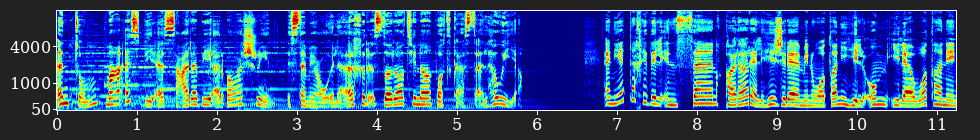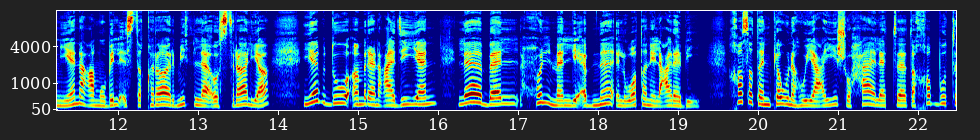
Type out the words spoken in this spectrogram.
أنتم مع إس بي إس عربي 24 استمعوا إلى آخر إصداراتنا بودكاست الهوية. أن يتخذ الإنسان قرار الهجرة من وطنه الأم إلى وطن ينعم بالاستقرار مثل أستراليا يبدو أمرا عاديا لا بل حلما لأبناء الوطن العربي خاصة كونه يعيش حالة تخبط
